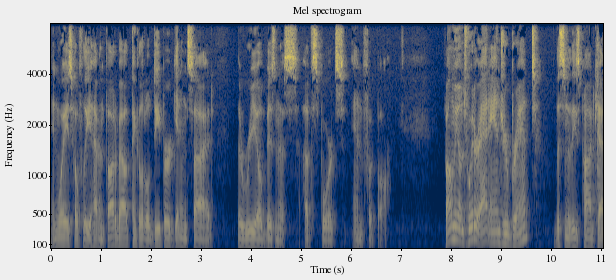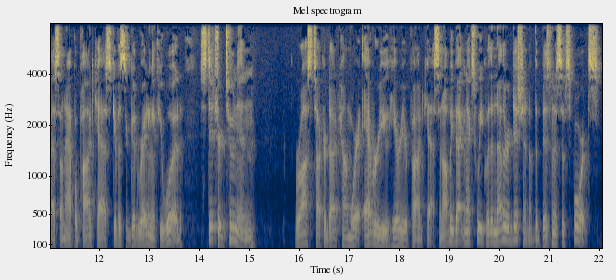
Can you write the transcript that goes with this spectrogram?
in ways hopefully you haven't thought about. Think a little deeper, get inside the real business of sports and football. Follow me on Twitter at Andrew Brandt. Listen to these podcasts on Apple Podcasts. Give us a good rating if you would. Stitcher, TuneIn, rosstucker.com, wherever you hear your podcasts. And I'll be back next week with another edition of The Business of Sports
